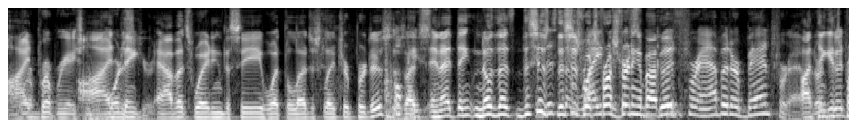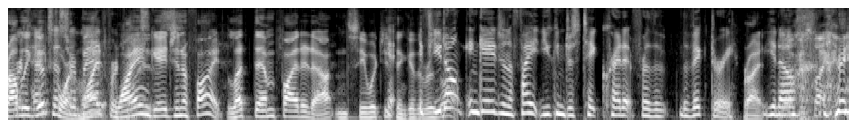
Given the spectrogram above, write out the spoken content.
or appropriation of I think security? Abbott's waiting to see what the legislature produces, Okay, I, so- and I think no, this, this is this this the is what's right- frustrating this about good for Abbott or bad for Abbott? I think it's good probably for good Texas for or him. bad Why, for why engage in a fight? Let them fight it out and see what you Yeah, think of the if result. you don't engage in a fight, you can just take credit for the, the victory. Right. You know, Look, like, I mean,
